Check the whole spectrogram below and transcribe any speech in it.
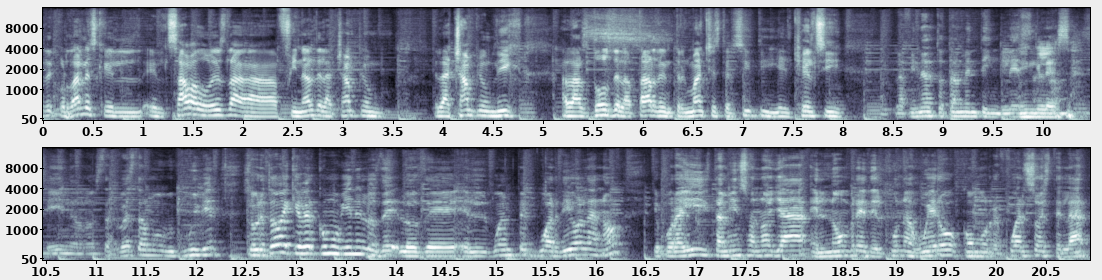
recordarles que el, el sábado es la final de la Champions, de la Champions League a las 2 de la tarde entre el Manchester City y el Chelsea. La final totalmente inglesa. Inglesa. ¿no? Sí, no, no, está- va a estar muy, muy bien. Sobre todo hay que ver cómo vienen los de los de el buen Pep Guardiola, ¿no? Que por ahí también sonó ya el nombre del Kun Agüero como refuerzo estelar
